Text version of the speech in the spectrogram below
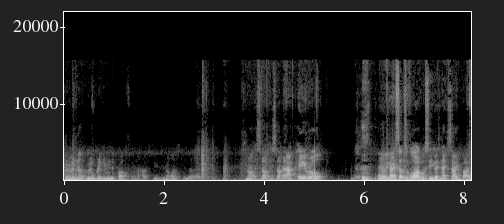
Remember, no, we don't break any of the property in the house. We do not want to do that. It's not. It's not. It's not in our payroll. anyway, guys, that was a vlog. We'll see you guys next time. Bye.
